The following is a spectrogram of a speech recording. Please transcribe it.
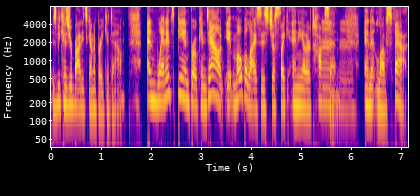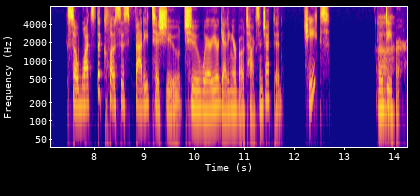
is because your body's going to break it down. And when it's being broken down, it mobilizes just like any other toxin mm-hmm. and it loves fat. So, what's the closest fatty tissue to where you're getting your Botox injected? Cheeks? Go uh. deeper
